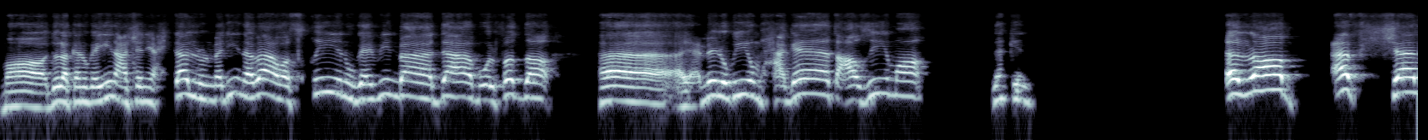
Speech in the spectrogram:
ما دول كانوا جايين عشان يحتلوا المدينة بقى واثقين وجايبين بقى الذهب والفضة هيعملوا بيهم حاجات عظيمة لكن الرب أفشل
